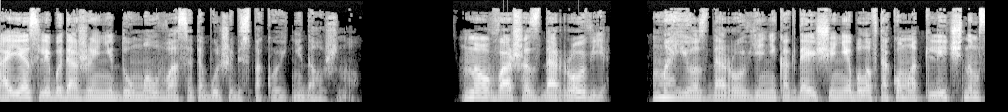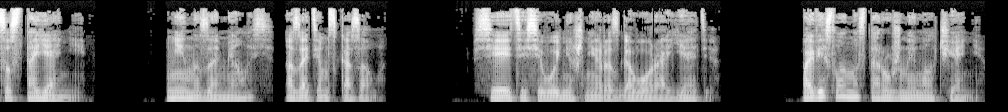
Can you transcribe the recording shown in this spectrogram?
«А если бы даже и не думал, вас это больше беспокоить не должно. Но ваше здоровье, мое здоровье никогда еще не было в таком отличном состоянии». Нина замялась, а затем сказала. «Все эти сегодняшние разговоры о яде». Повисло настороженное молчание.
